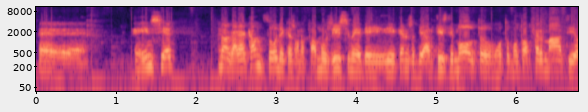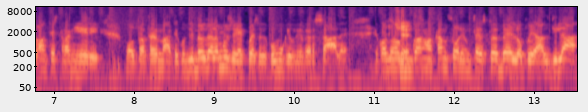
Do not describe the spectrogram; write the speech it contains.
eh, e insieme magari a canzoni che sono famosissime di, di, so, di artisti molto, molto, molto affermati o anche stranieri molto affermati. Quindi il bello della musica è questo, che comunque è universale. E quando certo. una, una, canzone, un testo è bello, poi al di là,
